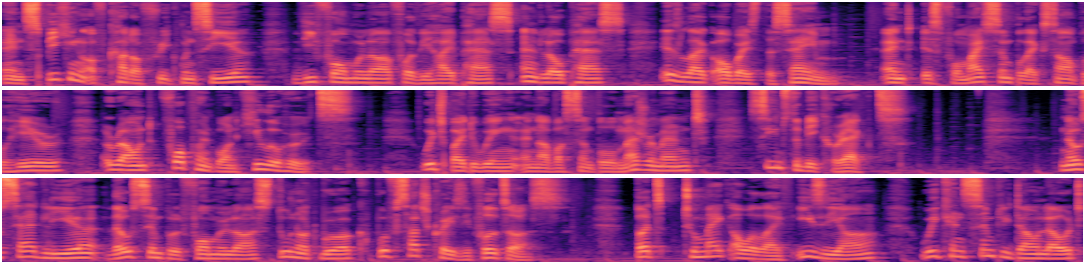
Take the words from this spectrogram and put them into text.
And speaking of cutoff frequency, the formula for the high pass and low pass is like always the same and is for my simple example here around 4.1 kHz, which by doing another simple measurement seems to be correct. Now sadly, uh, those simple formulas do not work with such crazy filters. But to make our life easier, we can simply download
